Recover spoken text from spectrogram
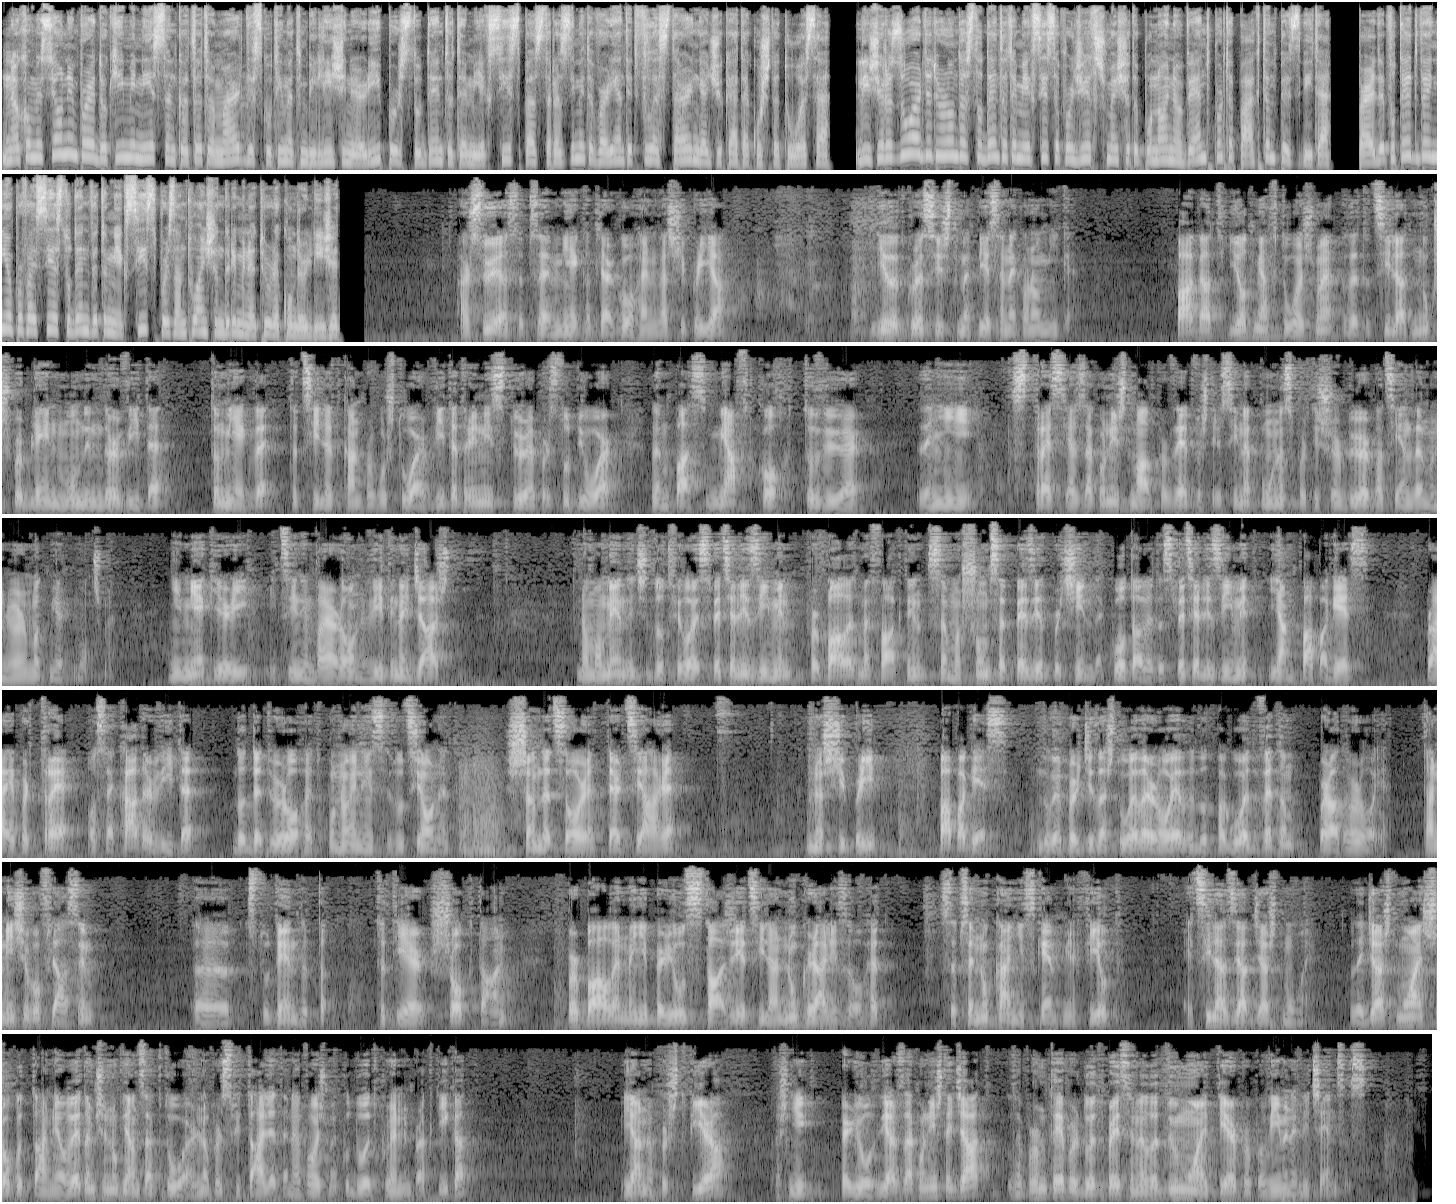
Në Komisionin për Edukimin nisën këtë të martë diskutimet mbi ligjin e ri për studentët e mjekësisë pas rrëzimit të variantit fillestar nga Gjykata Kushtetuese. Ligji i rrëzuar detyronte studentët e mjekësisë së përgjithshme që të punojnë në vend për të paktën pesë vite. Para deputetëve, një përfaqësi e studentëve të mjekësisë prezantuan qëndrimin e tyre kundër ligjit. Arsyeja se pse mjekët largohen nga Shqipëria lidhet kryesisht me pjesën ekonomike. Pagat jo të mjaftueshme dhe të cilat nuk shpërblejnë mundin ndër vite të mjekëve të cilët kanë përkushtuar vite të rinisë së tyre për studiuar dhe më pas mjaft kohë të vyer dhe një stres jashtëzakonisht të madh për vetë vështirësinë e punës për t'i shërbyer pacientëve në mënyrën më të mirë të mundshme. Një mjek i ri, i cili mbaron vitin e gjashtë, në momentin që do të fillojë specializimin, përballet me faktin se më shumë se pesëdhjetë për qind e kuotave të specializimit janë pa pagesë. Pra ai për tre ose katër vite do të detyrohet të punojë në institucionet shëndetësore terciare, në Shqipëri pa pagesë, duke bërë gjithashtu edhe roje dhe do të paguhet vetëm për ato roje. Tani që po flasim, studentë të tjerë, shokë tanë, përballen me një periudhë stazhi e cila nuk realizohet, sepse nuk ka një skemë të mirëfilltë, e cila zgjat gjashtë muaj. Dhe gjashtë muaj shokët tanë jo vetëm që nuk janë caktuar nëpër spitalet e nevojshme ku duhet të kryenin praktikat, janë nëpër shtëpira, është një periudhë jashtëzakonisht e gjatë dhe për më tepër duhet të presin edhe dy muaj të tjerë për provimin e licencës.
